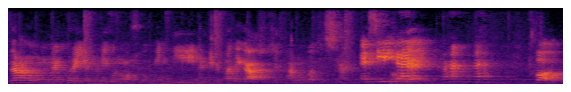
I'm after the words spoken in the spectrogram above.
però non, ancora io non li conosco, quindi non ci fate caso se fanno cose strane. Eh sì, Ok. eh. Poi,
